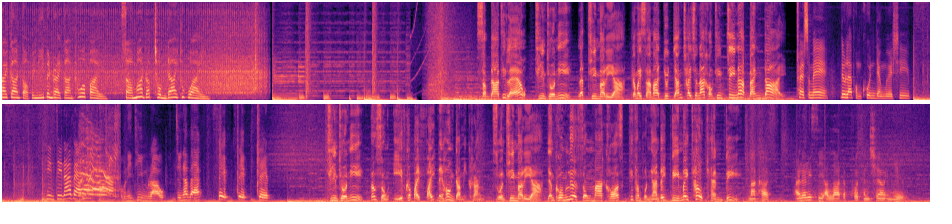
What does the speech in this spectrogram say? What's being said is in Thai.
รายการต่อไปนี้เป็นรายการทั่วไป สามารถรับชมได้ทุกวัย สัปดาห์ที่แล้ว ทีมโทนี่และทีมมาริยา ก็ไม่สามารถหยุดยั้งชัยชนะของทีมจีน่าแบงค์ได้ เทรซเม่ดูแลผมคุณอย่างมืออาชีพ ทีมจีน่าแบงค์ค่ะวันนี้ทีมเราจีน่าแบงค์สิบสิบสิบ ทีมโทนี่ต้องส่งอีฟเข้าไป fight ในห้องดำอีกครั้ง ส่วนทีมมาริยายังคงเลือกส่งมาร์คอสที่ทำผลงานได้ดีไม่เท่าแคนดี้ Marcus I really see a lot of potential in you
